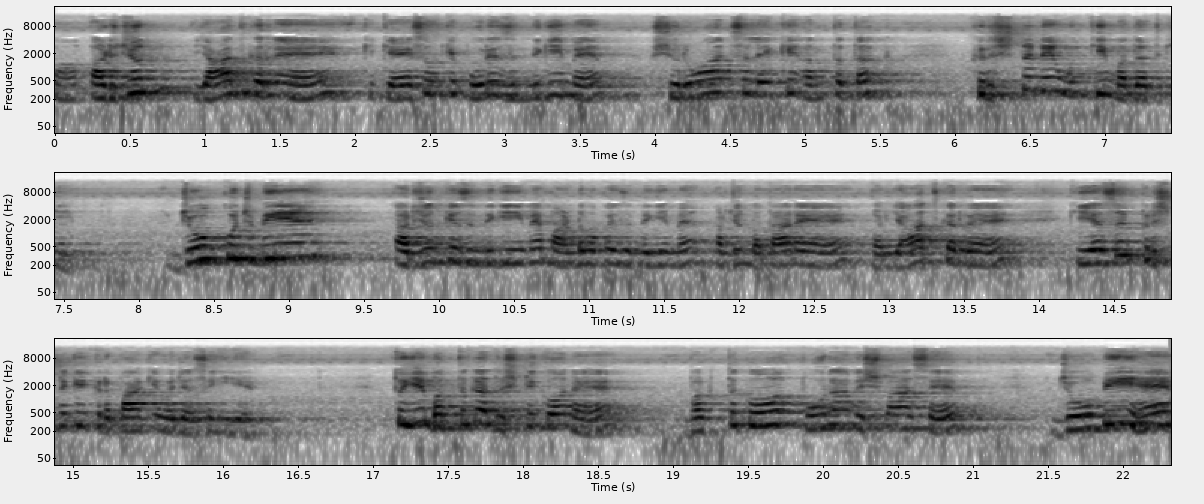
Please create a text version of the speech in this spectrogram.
अर्जुन याद कर रहे हैं कि कैसे उनके पूरे ज़िंदगी में शुरुआत से लेकर अंत तक कृष्ण ने उनकी मदद की। जो कुछ भी है अर्जुन के ज़िंदगी में, पांडवों की ज़िंदगी में, अर्जुन बता रहे हैं और याद कर रहे हैं कि यह सब कृष्ण की कृपा की वजह से ही है। तो ये भक्त का दृष्टिकोण है। भक्त को पूरा विश्वास है, जो भी है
